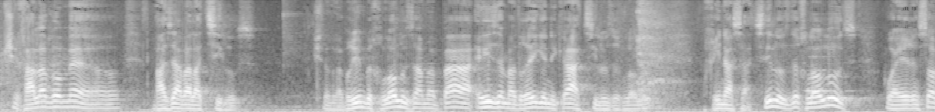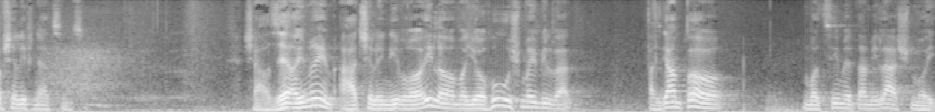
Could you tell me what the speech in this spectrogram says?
ממשיך הלאה ואומר, מה זה אבל אצילוס? כשמדברים בכלולוס המפה, איזה מדרגה נקרא אצילוס דכלולוס? מבחינת אצילוס דכלולוס הוא הערן סוף של לפני הצמצום. שעל זה אומרים, עד שלא נברוא אילום, או יוהו שמוי בלבד. אז גם פה מוצאים את המילה שמוי.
